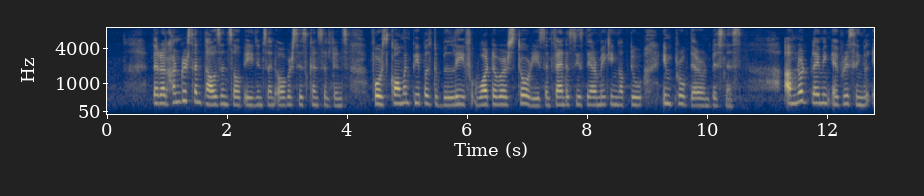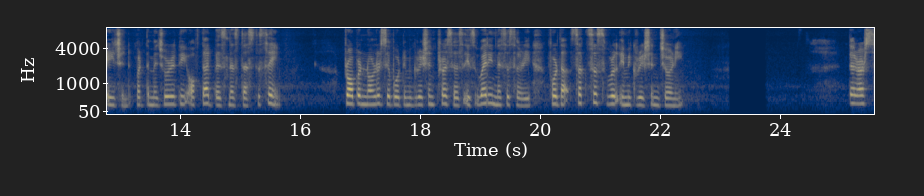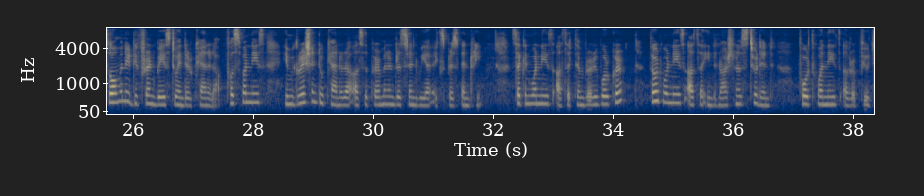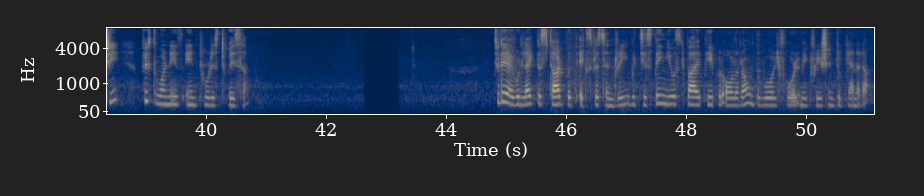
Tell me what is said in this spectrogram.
There are hundreds and thousands of agents and overseas consultants force common people to believe whatever stories and fantasies they are making up to improve their own business. I'm not blaming every single agent, but the majority of that business does the same. Proper knowledge about immigration process is very necessary for the successful immigration journey. There are so many different ways to enter Canada. First one is immigration to Canada as a permanent resident via express entry. Second one is as a temporary worker. Third one is as an international student. Fourth one is a refugee. Fifth one is in tourist visa. Today I would like to start with express entry which is being used by people all around the world for immigration to Canada.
